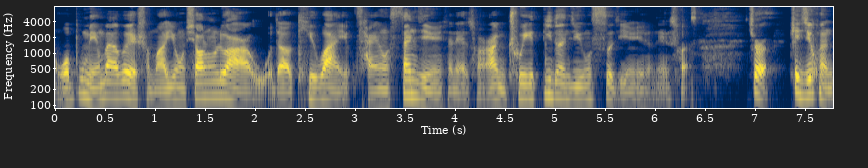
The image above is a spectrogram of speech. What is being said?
我不明白为什么用骁龙六二五的 K One 采用三 G 运行内存，而你出一个低端机用四 G 运行内存。就是这几款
